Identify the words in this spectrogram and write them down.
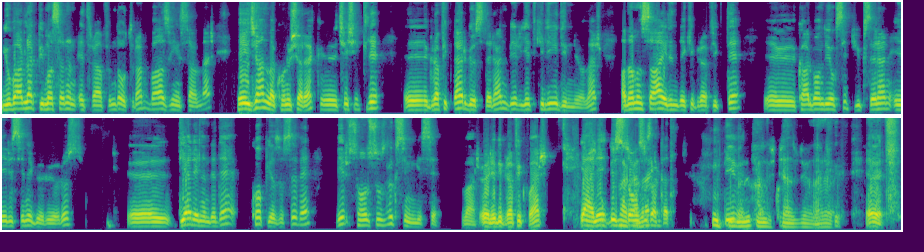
yuvarlak bir masanın etrafında oturan bazı insanlar heyecanla konuşarak e, çeşitli e, grafikler gösteren bir yetkiliyi dinliyorlar. Adamın sağ elindeki grafikte e, karbondioksit yükselen eğrisini görüyoruz. E, diğer elinde de kop yazısı ve bir sonsuzluk simgesi var. Öyle bir grafik var. Yani biz sonsuza kadar Değil mi? konuşacağız diyorlar. Evet. evet.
